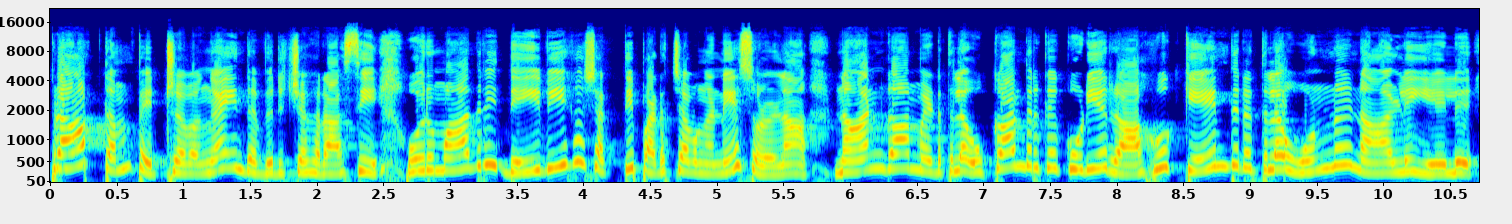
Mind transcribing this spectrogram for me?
பிராப்தம் பெற்றவங்க இந்த விருச்சக ராசி. ஒரு மாதிரி தெய்வீக சக்தி படைச்சவங்கன்னே சொல்லலாம். நான்காம் இடத்துல உட்கார்ந்துருக்கக்கூடிய ராகு கேந்திரத்தில் ஒன்று நாலு ஏழு.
